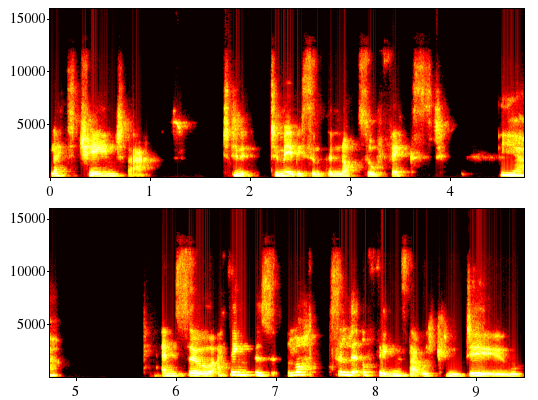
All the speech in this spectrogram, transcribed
let's change that to, to maybe something not so fixed. Yeah. And so I think there's lots of little things that we can do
